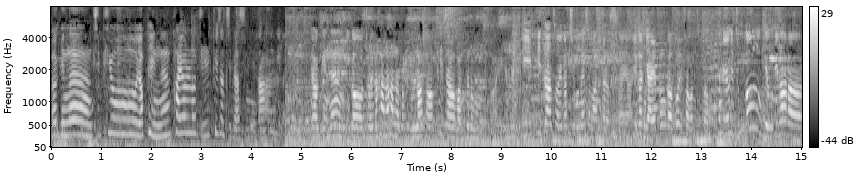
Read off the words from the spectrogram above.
여기는 GPO 옆에 있는 파이올로지 피자집에 왔습니다. 여기는 이거 저희가 하나하나 다 골라서 피자 만들어 먹는 거예요. 이 피자 저희가 주문해서 만들었어요. 이건 얇은 거고 저건 두꺼운 거. 근데 여기 두꺼운 게 우리나라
